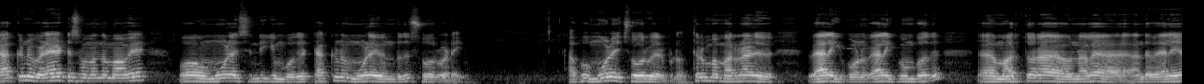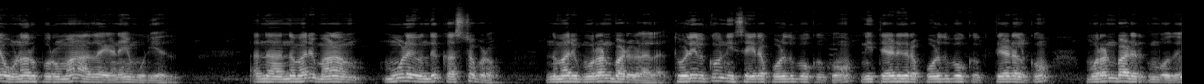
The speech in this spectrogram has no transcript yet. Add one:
டக்குன்னு விளையாட்டு சம்மந்தமாகவே ஓ மூளை சிந்திக்கும் போது டக்குன்னு மூளை என்பது சோர்வடையும். அப்போது மூளை சோர்வு ஏற்படும். திரும்ப மறுநாள் வேலைக்கு போகணும். வேலைக்கு போகும்போது மருத்துவராக அவனால் அந்த வேலையை உணர்வுபூர்வமாக அதில் இணைய முடியாது. அந்த அந்த மாதிரி மன மூளை வந்து கஷ்டப்படும். இந்த மாதிரி முரண்பாடுகளால். தொழிலுக்கும் நீ செய்கிற பொழுதுபோக்குக்கும் நீ தேடுகிற பொழுதுபோக்கு தேடலுக்கும் முரண்பாடு இருக்கும்போது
